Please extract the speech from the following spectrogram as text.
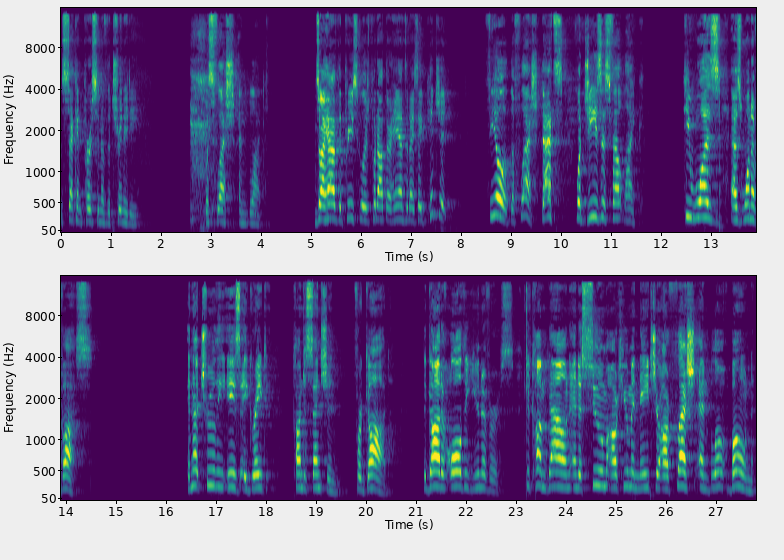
The second person of the Trinity was flesh and blood. And so I have the preschoolers put out their hands and I say, Pinch it, feel the flesh. That's what Jesus felt like. He was as one of us. And that truly is a great condescension for God, the God of all the universe, to come down and assume our human nature, our flesh and bone,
